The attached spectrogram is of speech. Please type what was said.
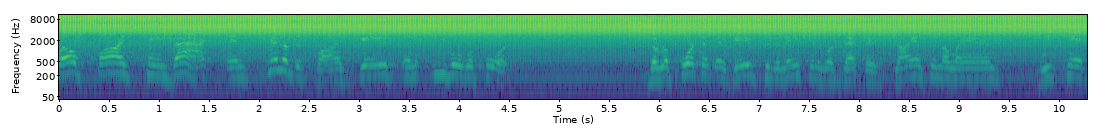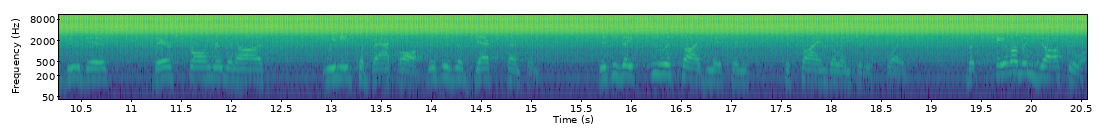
12 spies came back, and 10 of the spies gave an evil report. The report that they gave to the nation was that there's giants in the land, we can't do this, they're stronger than us, we need to back off. This is a death sentence. This is a suicide mission to try and go into this place. But Caleb and Joshua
